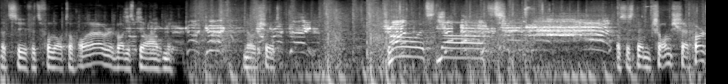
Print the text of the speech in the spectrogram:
Let's see if it's full auto. Oh, everybody's behind me. No shit. No, it's not! What's his name? John Shepard?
